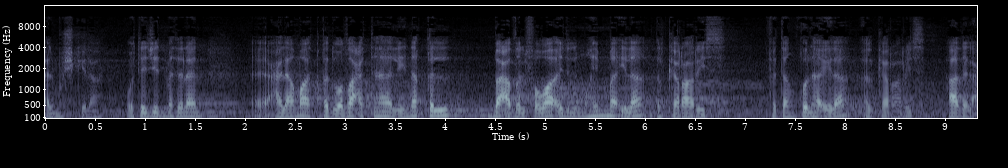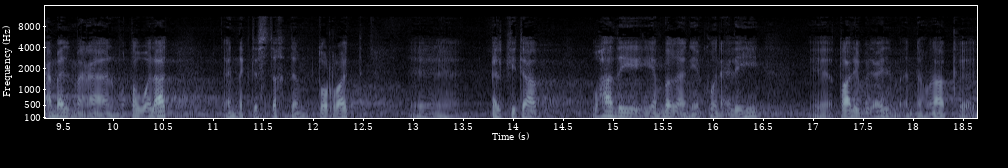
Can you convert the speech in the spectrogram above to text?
المشكلات. وتجد مثلا آه، علامات قد وضعتها لنقل بعض الفوائد المهمة إلى الكراريس فتنقلها إلى الكراريس. هذا العمل مع المطولات. أنك تستخدم طرة آه، الكتاب. وهذا ينبغي أن يكون عليه آه، طالب العلم أن هناك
